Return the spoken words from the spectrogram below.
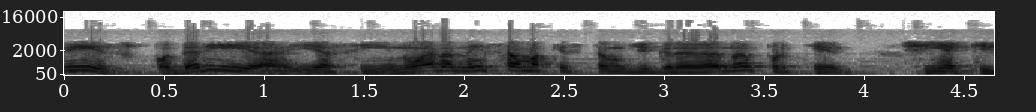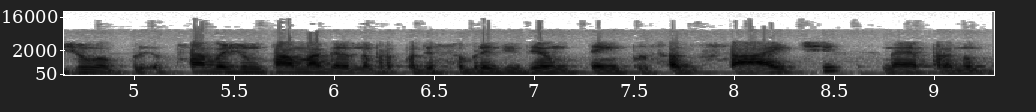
isso, poderia. E assim, não era nem só uma questão de grana, porque tinha que eu precisava juntar uma grana para poder sobreviver um tempo só do site, né, para não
